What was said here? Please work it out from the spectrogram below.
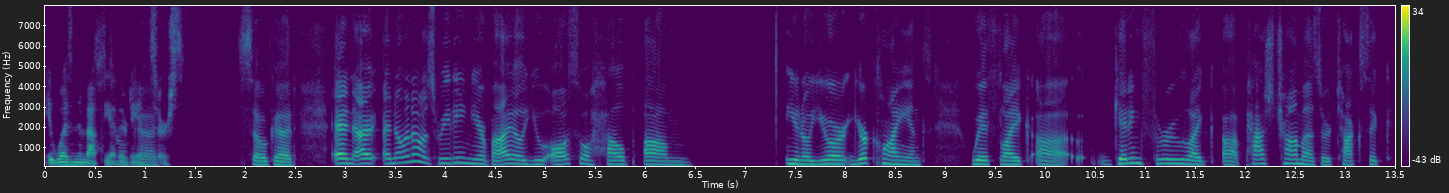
It wasn't about the other good dancers. so good and i i know when i was reading your bio you also help um you know your your clients with like uh getting through like uh past traumas or toxic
